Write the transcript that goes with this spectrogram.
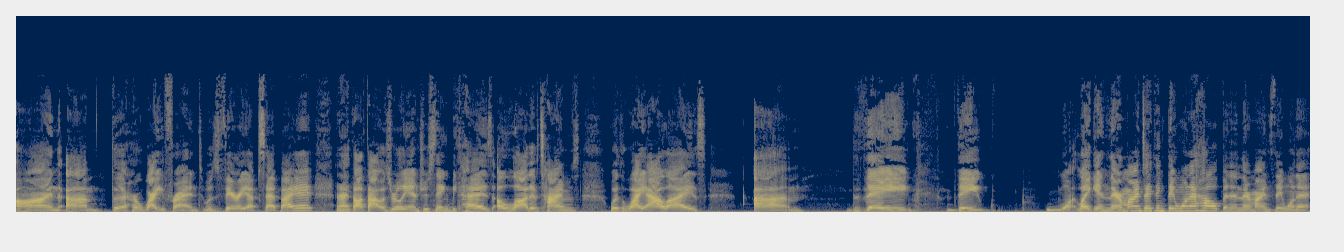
on um, the her white friend was very upset by it and i thought that was really interesting because a lot of times with white allies um, they they want like in their minds i think they want to help and in their minds they want to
